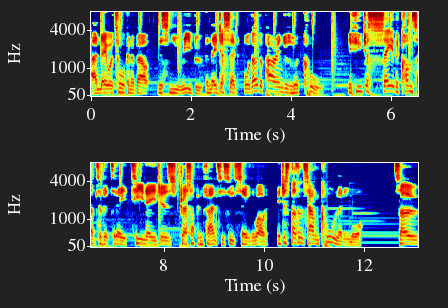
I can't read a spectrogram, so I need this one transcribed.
And they were talking about this new reboot, and they just said, although the Power Rangers were cool, if you just say the concept of it today, teenagers dress up in fancy suits saving the world, it just doesn't sound cool anymore. So,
